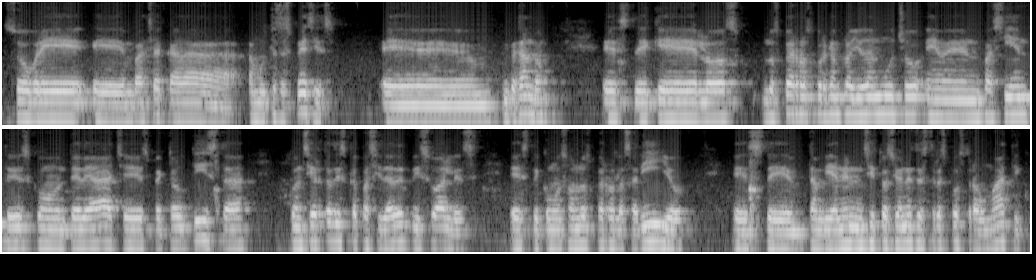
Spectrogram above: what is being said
sobre, eh, en base a cada, a muchas especies. Eh, empezando, este, que los, los perros, por ejemplo, ayudan mucho en pacientes con TDAH, espectro autista, con ciertas discapacidades visuales, este, como son los perros lazarillo, este, también en situaciones de estrés postraumático.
